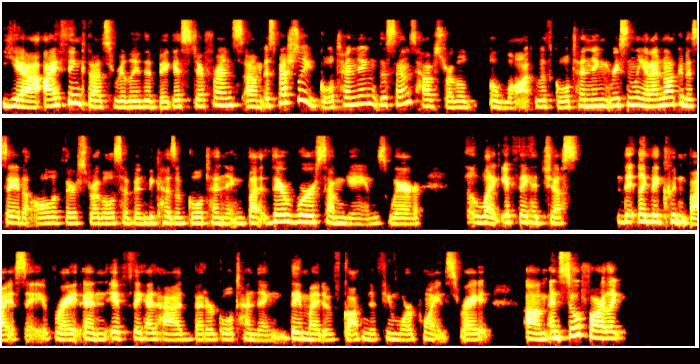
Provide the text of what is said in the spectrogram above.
yeah, I think that's really the biggest difference, um, especially goaltending. The Sens have struggled a lot with goaltending recently, and I'm not going to say that all of their struggles have been because of goaltending, but there were some games where like if they had just they, like they couldn't buy a save, right? And if they had had better goaltending, they might have gotten a few more points, right? Um, and so far, like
